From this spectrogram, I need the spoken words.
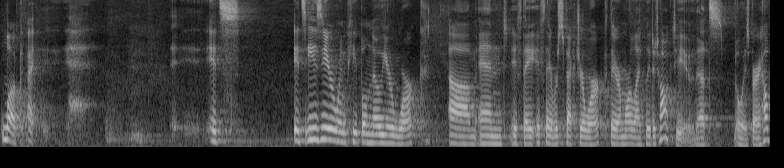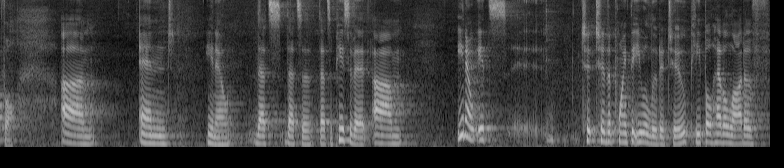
look, I, it's it's easier when people know your work um, and if they, if they respect your work, they are more likely to talk to you. That's always very helpful. Um, and, you know, that's, that's, a, that's a piece of it. Um, you know, it's to, to the point that you alluded to, people have a lot of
